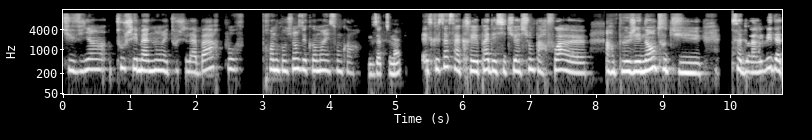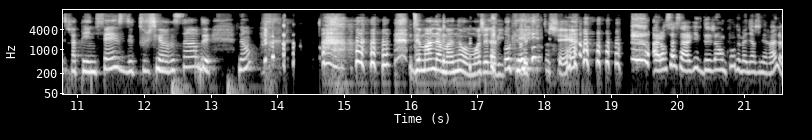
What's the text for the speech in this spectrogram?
tu viens toucher Manon et toucher la barre pour prendre conscience de comment est son corps. Exactement. Est-ce que ça, ça crée pas des situations parfois un peu gênantes où tu ça doit arriver d'attraper une fesse, de toucher un sein, de... non? Demande à Manon, moi j'ai l'habitude okay. de toucher. Alors ça, ça arrive déjà en cours de manière générale.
